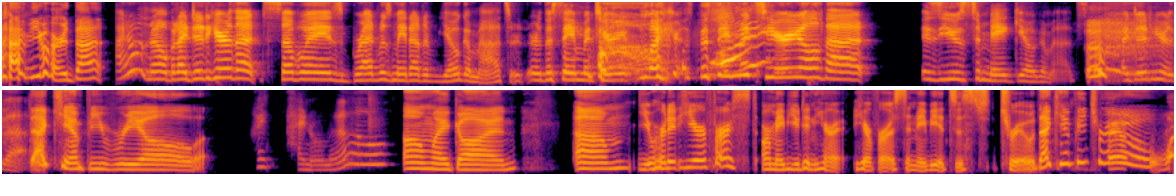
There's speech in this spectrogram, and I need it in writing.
Have you heard that? I don't know, but I did hear that Subway's bread was made out of yoga mats or, or the same material, like the same material that is used to make yoga mats. I did hear that. That can't be real. I, I don't know. Oh my god. Um, you heard it here first, or maybe you didn't hear it here first, and maybe it's just true. That can't be true. What?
